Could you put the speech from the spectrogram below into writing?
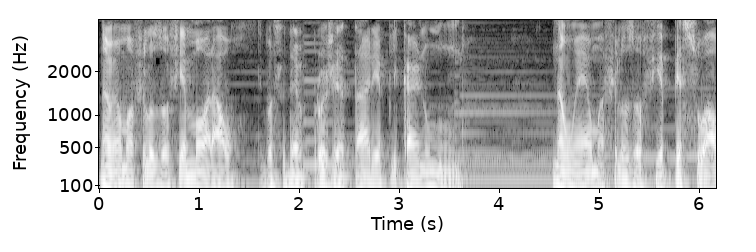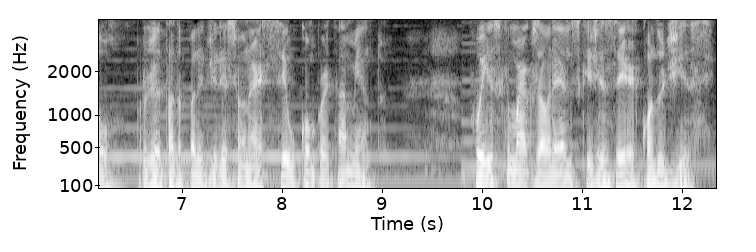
Não é uma filosofia moral que você deve projetar e aplicar no mundo. Não é uma filosofia pessoal projetada para direcionar seu comportamento. Foi isso que Marcos Aurelius quis dizer quando disse:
